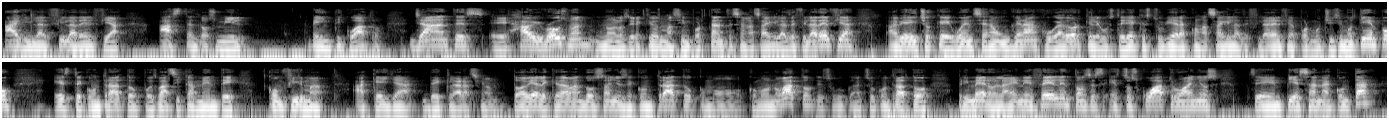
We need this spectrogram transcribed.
Águila de Filadelfia hasta el 2000. 24. Ya antes, eh, Howie Roseman, uno de los directivos más importantes en las Águilas de Filadelfia, había dicho que Wentz era un gran jugador que le gustaría que estuviera con las Águilas de Filadelfia por muchísimo tiempo. Este contrato, pues básicamente confirma aquella declaración. Todavía le quedaban dos años de contrato como, como novato, de su, su contrato primero en la NFL, entonces estos cuatro años se empiezan a contar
